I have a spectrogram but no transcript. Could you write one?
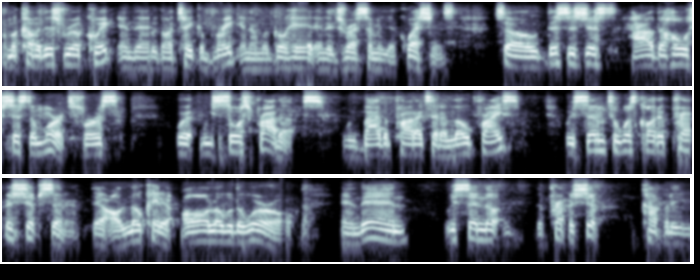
I'm gonna cover this real quick and then we're gonna take a break and I'm gonna go ahead and address some of your questions. So this is just how the whole system works. First, we source products. We buy the products at a low price. We send them to what's called a prep and ship center. They're all located all over the world. And then we send the, the prep and ship company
